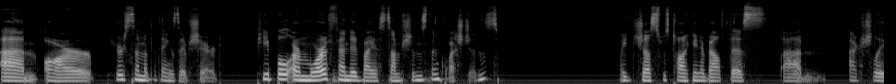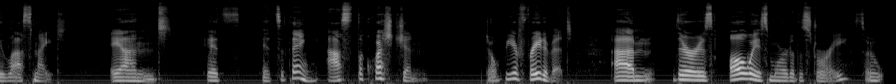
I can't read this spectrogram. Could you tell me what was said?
um, are here's some of the things I've shared. People are more offended by assumptions than questions. I just was talking about this um, actually last night, and it's it's a thing. Ask the question. Don't be afraid of it. Um, there is always more to the story, so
